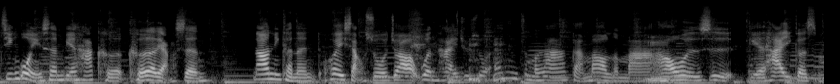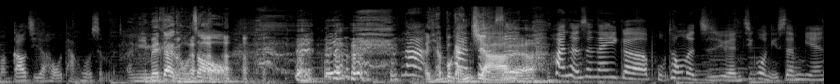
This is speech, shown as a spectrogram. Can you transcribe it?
经过你身边，他咳咳了两声。然后你可能会想说，就要问他一句说：“哎，你怎么啦？感冒了吗？”然后或者是给他一个什么高级的喉糖或什么的。哎你没戴口罩哦，那哎呀不敢讲换成是对换成是那一个普通的职员经过你身边，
